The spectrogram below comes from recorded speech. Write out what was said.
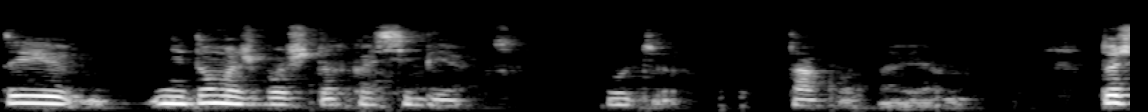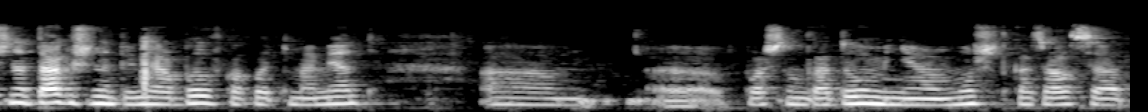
ты не думаешь больше только о себе. Вот так вот, наверное. Точно так же, например, был в какой-то момент, э, э, в прошлом году у меня муж отказался от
